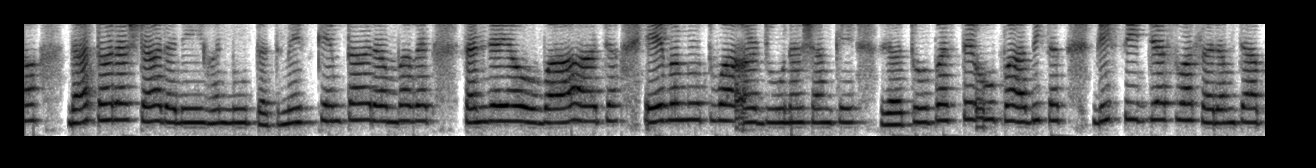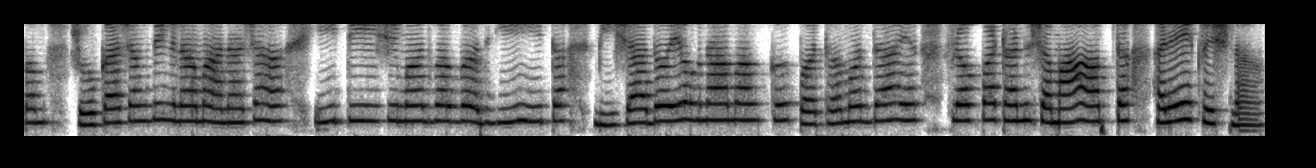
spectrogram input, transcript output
धार्तराष्ट्रारणे हनु तत् मे खेमतरं भवेत्। सञ्जय उवाच एवम् उक्त्वा अर्जुन शङ्के रथोपस्थे उपाविशत्। विसृज्य स्वसरं चापं शोकासंविघ्नमानसः इति श्रीमद्भगवद्गीता विषादयोग नामक प्रथमोऽध्याय। श्लोक पठन समाप्त। हरे कृष्ण।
